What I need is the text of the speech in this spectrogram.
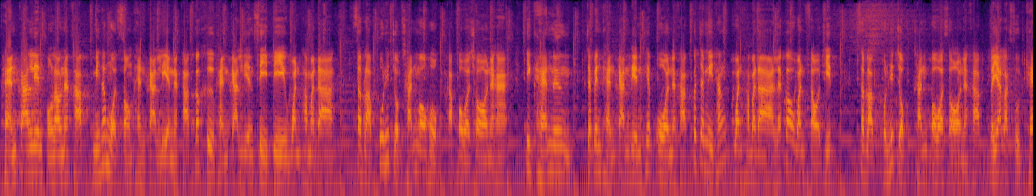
แผนการเรียนของเรานะครับ มีทั้งหมด 2 แผนการเรียนนะครับ ก็คือแผนการเรียน 4 ปี วันธรรมดาสำหรับผู้ที่จบชั้นม .6 กับ ปวช นะฮะ อีกแผนหนึ่งจะเป็นแผนการเรียนเทียบโอนนะครับ ก็จะมีทั้งวันธรรมดา และก็วันเสาร์อาทิตย์ สำหรับคนที่จบชั้น ปวสนะครับระยะหลักสูตรแค่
